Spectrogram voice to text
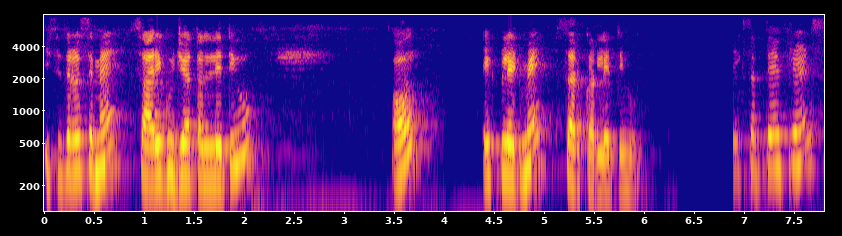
इसी तरह से मैं सारी गुजिया तल लेती हूँ और एक प्लेट में सर्व कर लेती हूँ। देख सकते हैं फ्रेंड्स,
